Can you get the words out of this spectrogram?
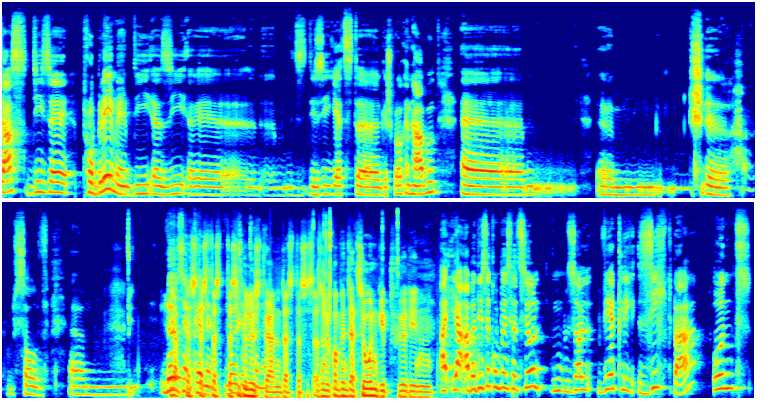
dass diese Probleme, die äh, Sie, äh, die Sie jetzt äh, gesprochen haben, äh, ähm, äh, solve, ähm, lösen ja, dass, können. Dass, dass, dass sie gelöst können. werden, dass, dass es also eine Kompensation gibt für den. Ah, ja, aber diese Kompensation soll wirklich sichtbar und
